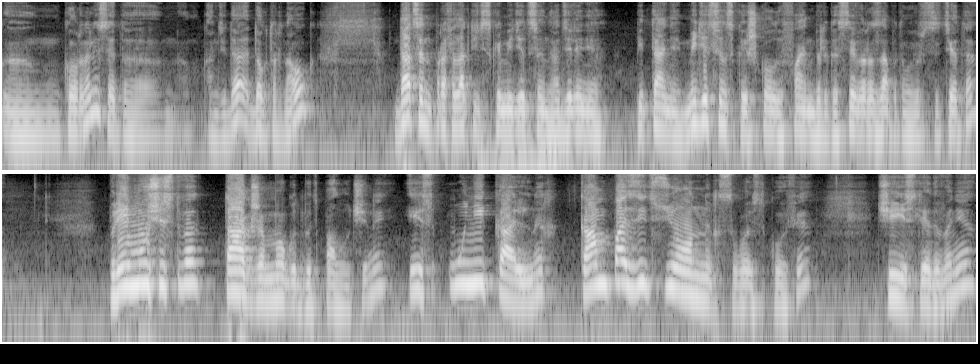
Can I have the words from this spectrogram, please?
э, Корнелис? Это кандидат, доктор наук, доцент профилактической медицины, отделения питания медицинской школы Файнберга Северо-Западного университета. Преимущества также могут быть получены из уникальных композиционных свойств кофе, чьи исследования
